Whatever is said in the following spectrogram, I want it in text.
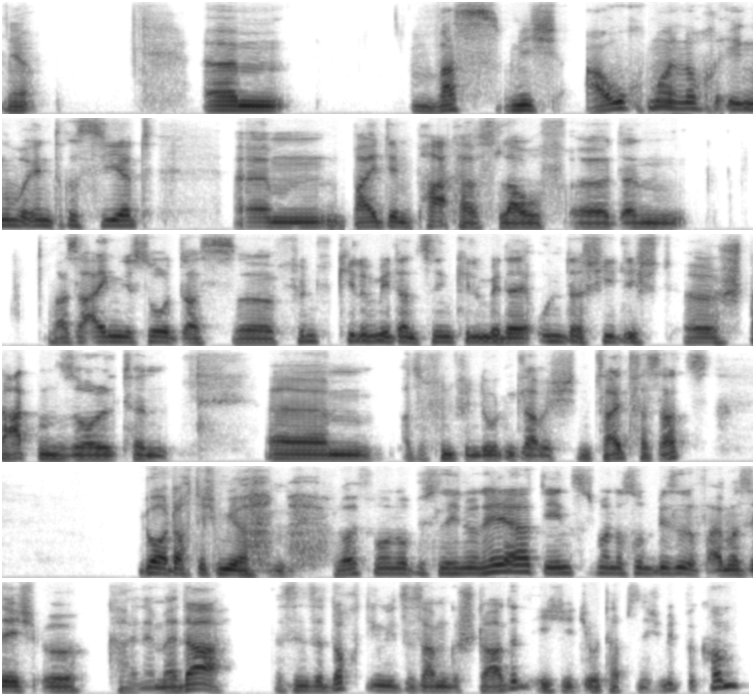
Ja. Ähm, was mich auch mal noch irgendwo interessiert, ähm, bei dem Parkhauslauf, äh, dann war es eigentlich so, dass äh, fünf Kilometer und zehn Kilometer unterschiedlich äh, starten sollten. Ähm, also fünf Minuten, glaube ich, im Zeitversatz. Ja, dachte ich mir, läuft man noch ein bisschen hin und her, dehnt sich mal noch so ein bisschen. Auf einmal sehe ich, äh, keiner mehr da. Da sind sie doch irgendwie zusammen gestartet. Ich, Idiot, habe es nicht mitbekommen.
